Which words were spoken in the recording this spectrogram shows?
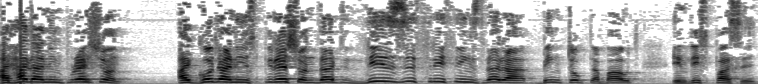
I had an impression. I got an inspiration that these three things that are being talked about in this passage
